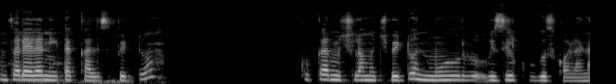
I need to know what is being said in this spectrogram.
ಒಂದ್ಸಲ ಎಲ್ಲ ನೀಟಾಗಿ ಕಲಿಸ್ಬಿಟ್ಟು ಕುಕ್ಕರ್ ಮುಚ್ಚಳ ಮುಚ್ಚಿಬಿಟ್ಟು ಒಂದು ಮೂರು ವಿಸಿಲ್ ಕೂಗಿಸ್ಕೊಳ್ಳೋಣ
